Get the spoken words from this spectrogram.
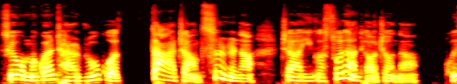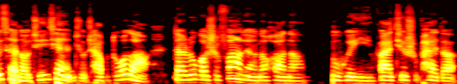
所以我们观察，如果大涨次日呢，这样一个缩量调整呢，回踩到均线就差不多了。但如果是放量的话呢？就会引发技术派的，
